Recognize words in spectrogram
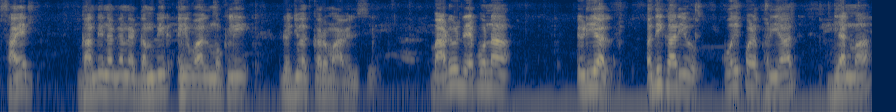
સાહેબ ગાંધીનગરને ગંભીર અહેવાલ મોકલી રજૂઆત કરવામાં આવેલ છે. બારડોલી ડેપોના એડિયલ અધિકારીઓ કોઈ પણ ફરિયાદ ધ્યાનમાં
